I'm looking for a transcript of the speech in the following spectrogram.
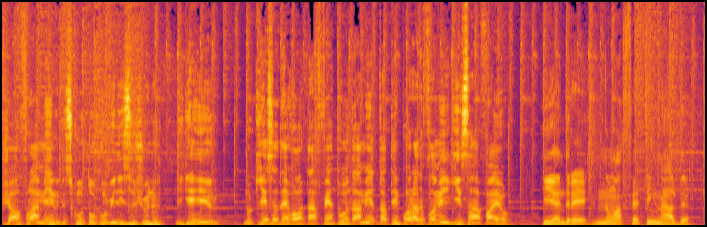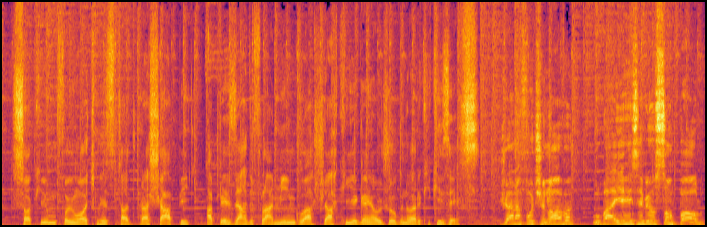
Já o Flamengo descontou com Vinícius Júnior e Guerreiro. No que essa derrota afeta o andamento da temporada flamenguista, Rafael? E André, não afeta em nada. Só que foi um ótimo resultado para a Chape, apesar do Flamengo achar que ia ganhar o jogo na hora que quisesse. Já na Fonte Nova, o Bahia recebeu o São Paulo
